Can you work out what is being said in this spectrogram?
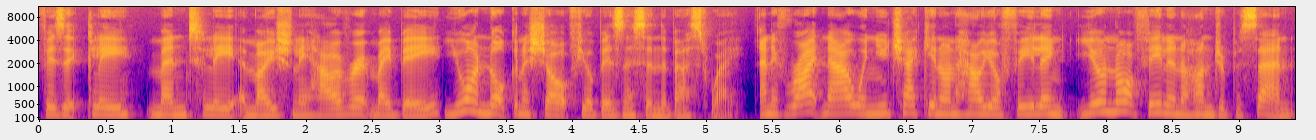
physically, mentally, emotionally, however it may be, you are not going to show up for your business in the best way. And if right now, when you check in on how you're feeling, you're not feeling 100%,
